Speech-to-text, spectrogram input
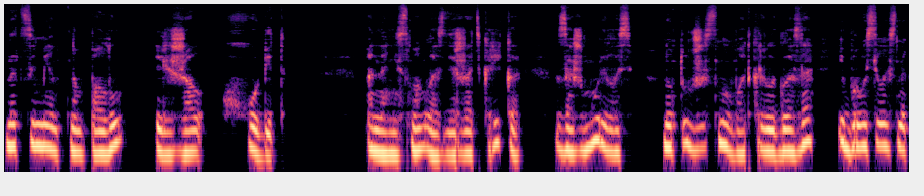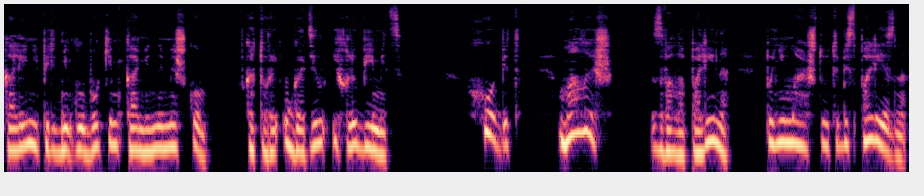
на цементном полу, лежал хоббит. Она не смогла сдержать крика, зажмурилась, но тут же снова открыла глаза и бросилась на колени перед неглубоким каменным мешком, в который угодил их любимец. «Хоббит! Малыш!» — звала Полина, понимая, что это бесполезно,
